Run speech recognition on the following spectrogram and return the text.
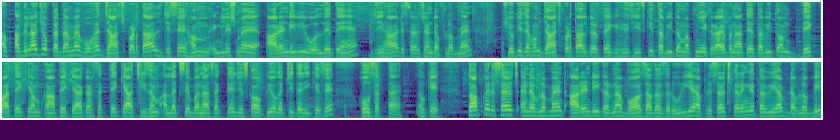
अब अगला जो कदम है, वो है जाँच पड़ताल, जिसे हम इंग्लिश में आर भी बोल देते हैं। जी हाँ रिसर्च एंड डेवलपमेंट। क्योंकि जब हम जाँच पड़ताल करते हैं किसी चीज़ की, तभी तो हम अपनी एक राय बनाते हैं, तभी तो हम देख पाते हैं कि हम कहाँ पे क्या कर सकते हैं, क्या चीज़ हम अलग से बना सकते हैं, जिसका उपयोग अच्छी तरीके से हो सकता है। ओके? तो आपका रिसर्च एंड डेवलपमेंट आर करना बहुत ज़्यादा ज़रूरी है। आप रिसर्च करेंगे, तभी आप डेवलप भी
